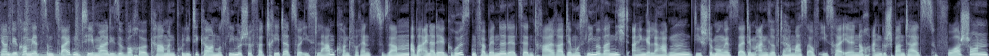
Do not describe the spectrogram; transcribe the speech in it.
Ja, und wir kommen jetzt zum zweiten Thema. Diese Woche kamen Politiker und muslimische Vertreter zur Islamkonferenz zusammen. Aber einer der größten Verbände, der Zentralrat der Muslime, war nicht eingeladen. Die Stimmung ist seit dem Angriff der Hamas auf Israel noch angespannter als zuvor schon.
